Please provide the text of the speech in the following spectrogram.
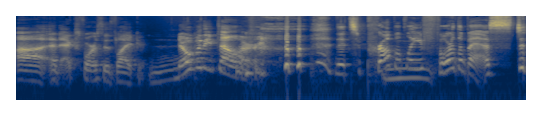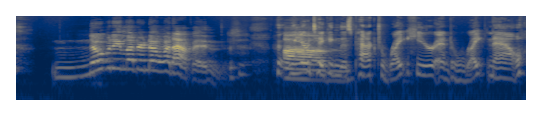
Uh, and X Force is like, nobody tell her. it's probably Mm. for the best. nobody let her know what happened. we are taking Um, this pact right here and right now.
